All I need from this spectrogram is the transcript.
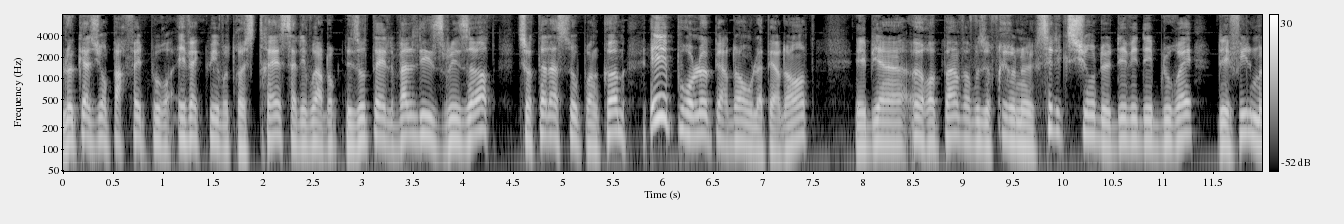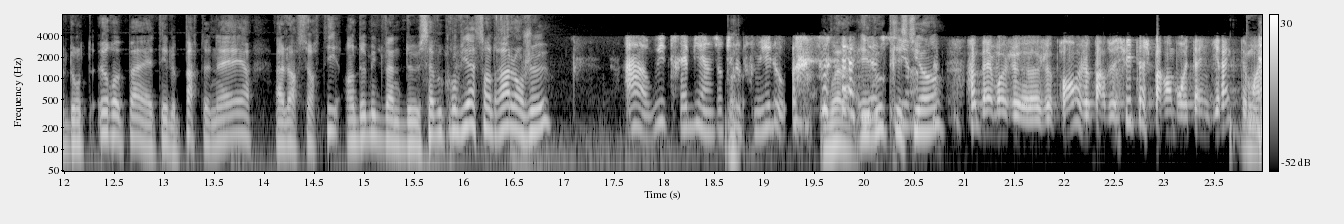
L'occasion parfaite pour évacuer votre stress. Allez voir donc les hôtels Valdez Resort sur talasso.com. Et pour le perdant ou la perdante, eh bien, Europe 1 va vous offrir une sélection de DVD Blu-ray des films dont Europe 1 a été le partenaire à leur sortie en 2022. Ça vous convient, Sandra, l'enjeu? Ah oui, très bien, surtout Voilà. le premier lot. Voilà. Et vous. Christian? Ah ben moi je, je prends, je pars de suite, je pars en Bretagne direct. moi.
